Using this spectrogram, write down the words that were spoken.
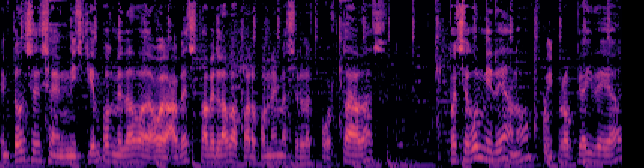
Entonces en mis tiempos me daba, a veces tabelaba para ponerme a hacer las portadas, pues según mi idea, ¿no? Mi propia idea.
